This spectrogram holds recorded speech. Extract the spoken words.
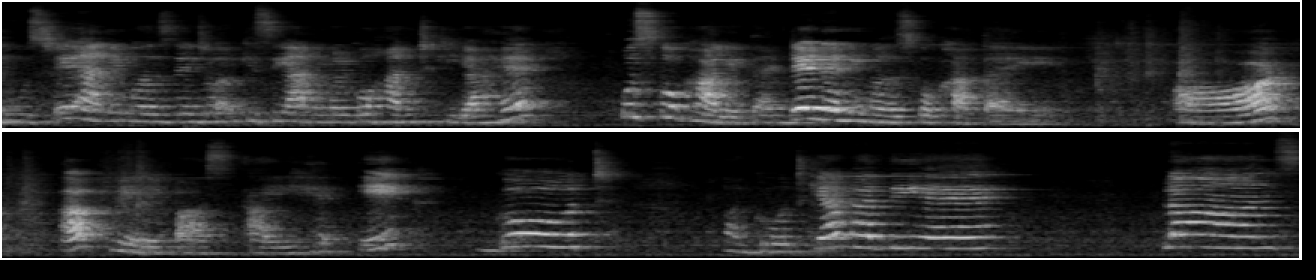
दूसरे एनिमल्स ने जो किसी एनिमल को हंट किया है उसको खा लेता है डेड एनिमल्स को खाता है ये। और अब मेरे पास आई है एक गोट और गोट क्या खाती है? प्लांट्स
